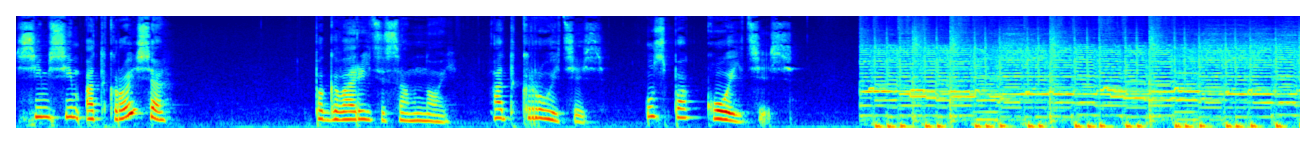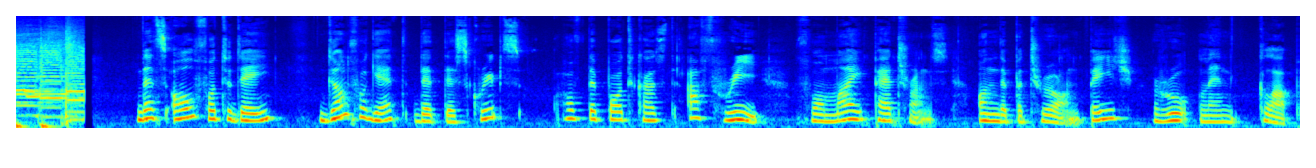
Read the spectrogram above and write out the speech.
Сим-сим, откройся. Поговорите со мной. Откройтесь. Успокойтесь. That's all for today. Don't forget that the scripts of the podcast are free for my patrons on the Patreon page Ruland Club.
